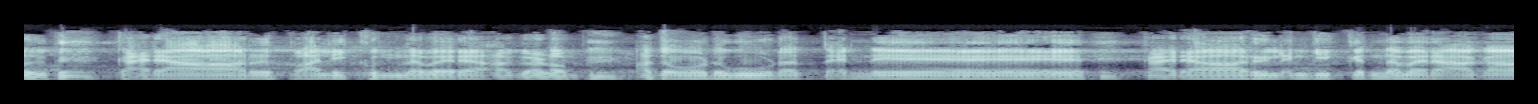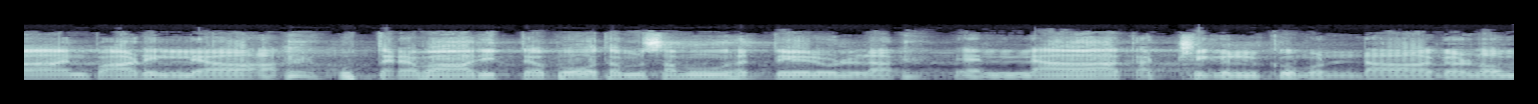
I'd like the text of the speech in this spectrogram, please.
മീസാഖ് കരാറ് പാലിക്കുന്നവരാകണം അതോടുകൂടെ തന്നെ കരാറ് ലംഘിക്കുന്നവരാകാൻ പാടില്ല. ഉത്തരവാദിത്വ ബോധം സമൂഹത്തിലുള്ള എല്ലാ കക്ഷികൾക്കും ഉണ്ടാകണം.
